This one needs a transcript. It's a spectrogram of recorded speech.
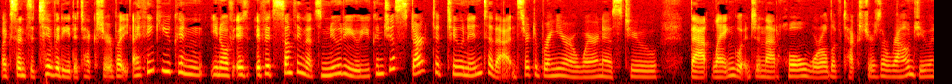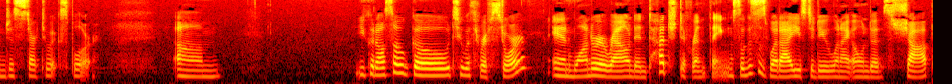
like sensitivity to texture but i think you can you know if, if it's something that's new to you you can just start to tune into that and start to bring your awareness to that language and that whole world of textures around you and just start to explore um, you could also go to a thrift store and wander around and touch different things so this is what i used to do when i owned a shop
